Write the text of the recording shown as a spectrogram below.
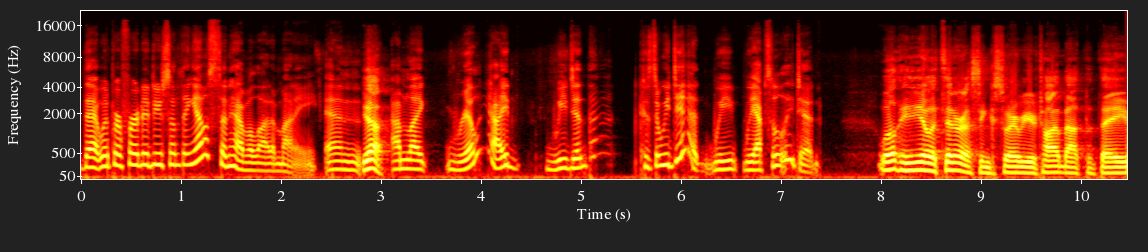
that would prefer to do something else than have a lot of money. And yeah. I'm like, really? I we did that because we did. We we absolutely did. Well, you know, it's interesting because whenever you're talking about that they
